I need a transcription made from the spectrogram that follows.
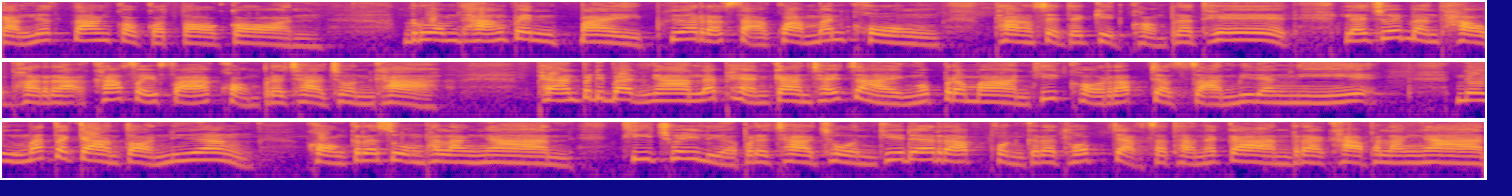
การเลือกตั้งกกตก่อนรวมทั้งเป็นไปเพื่อรักษาความมั่นคง ทางเศรษฐกิจของประเทศ และช่วยบรรเทาภาระค่าไฟฟ้าของประชาชนค่ะ แผนปฏิบัติงานและแผนการใช้จ่ายงบประมาณที่ขอรับจัดสรรมีดังนี้ 1. มาตรการต่อเนื่อง ของกระทรวงพลังงาน ที่ช่วยเหลือประชาชนที่ได้รับผลกระทบจากสถานการณ์ ราคาพลังงาน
